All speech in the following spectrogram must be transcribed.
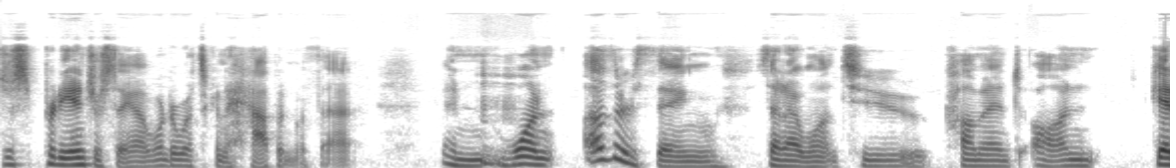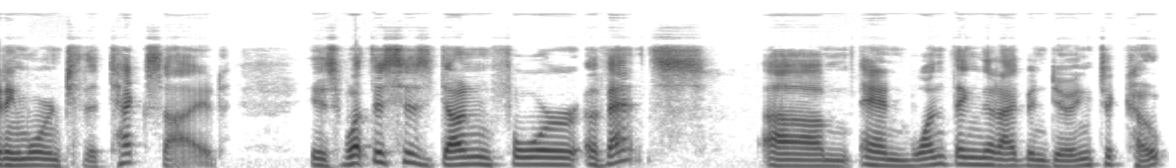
just pretty interesting. I wonder what's going to happen with that. And Mhm. one other thing that i want to comment on getting more into the tech side is what this has done for events. Um, and one thing that I've been doing to cope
